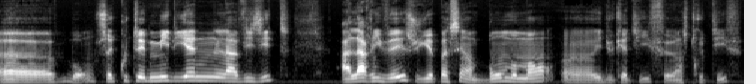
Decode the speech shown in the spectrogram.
Euh, bon, ça coûtait 1000 yens la visite. À l'arrivée, j'y ai passé un bon moment éducatif, instructif.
